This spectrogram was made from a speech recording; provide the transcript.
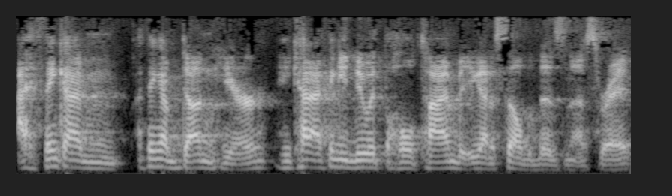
"I think I'm, I think I'm done here." He kind of, I think he knew it the whole time, but you got to sell the business, right?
